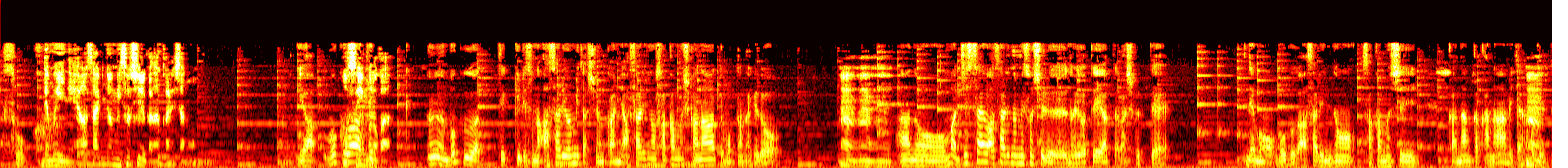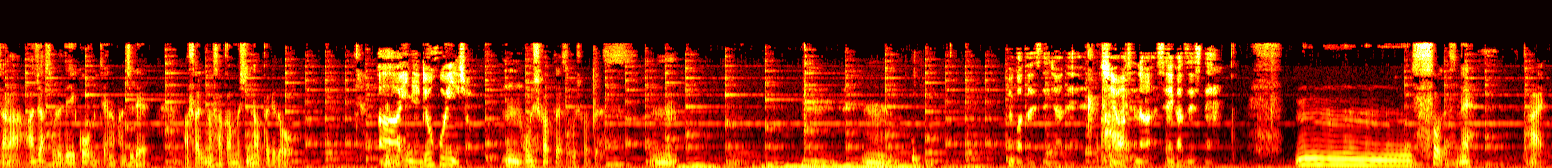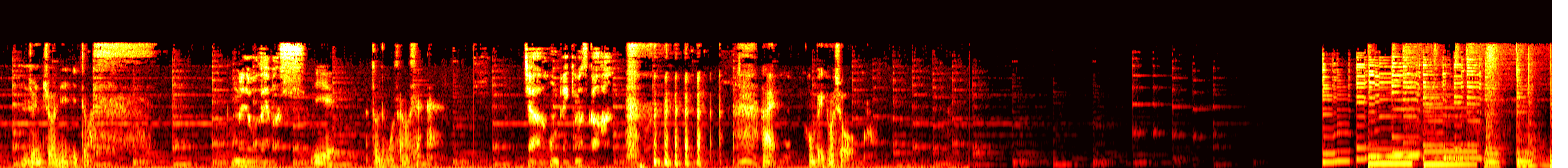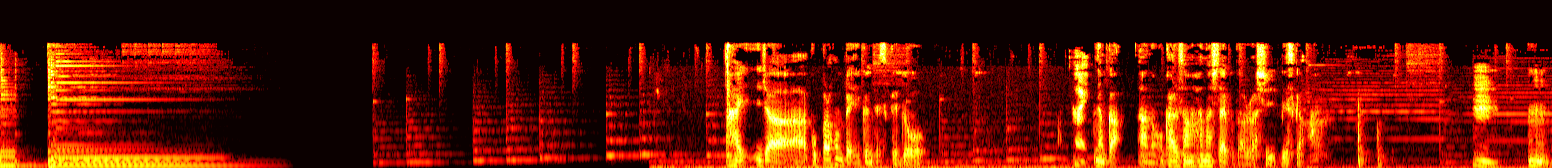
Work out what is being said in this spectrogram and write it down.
そうか。でもいいね。アサリの味噌汁かなんかにしたの？いや、僕おは、吸い物か？うん、僕はてっきりそのアサリを見た瞬間にアサリの酒蒸しかなって思ったんだけど、うんうんうん。あのまあ、実際はアサリの味噌汁の予定やったらしくって、でも僕がアサリの酒蒸しかなんかかなみたいなこと言ったら、あ、じゃあそれで行こうみたいな感じで、アサリの酒蒸しになったけど、ああ、でいいね。両方いいでしょ。うん、美味しかったです、美味しかったです。うん、うん。うん。よかったですね、じゃあね。はい幸せな生活ですね。うーん、そうですね。はい。順調にいってます。おめでとうございます。いいえ、とんでもございません。じゃあ、本編いきますか。はい。本編行きましょう。はい。じゃあ、ここから本編行くんですけど、はい。なんか、あの、カエルさん話したいことあるらしいですが。うん。うん。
